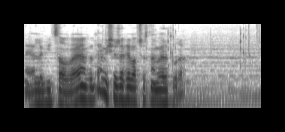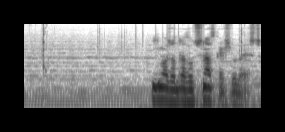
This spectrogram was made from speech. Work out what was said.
e, lewicowe. Wydaje mi się, że chyba wczesna emerytura. I może od razu trzynastka, jak się uda jeszcze.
